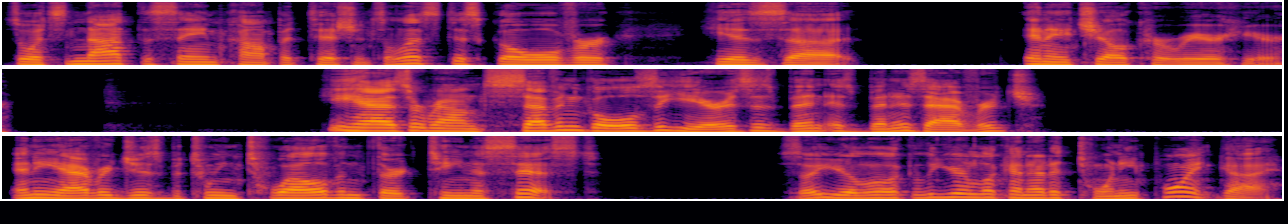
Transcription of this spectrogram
So it's not the same competition. So let's just go over his uh, NHL career here. He has around seven goals a year. This has been has been his average, and he averages between twelve and thirteen assists. So you're look, you're looking at a twenty point guy.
